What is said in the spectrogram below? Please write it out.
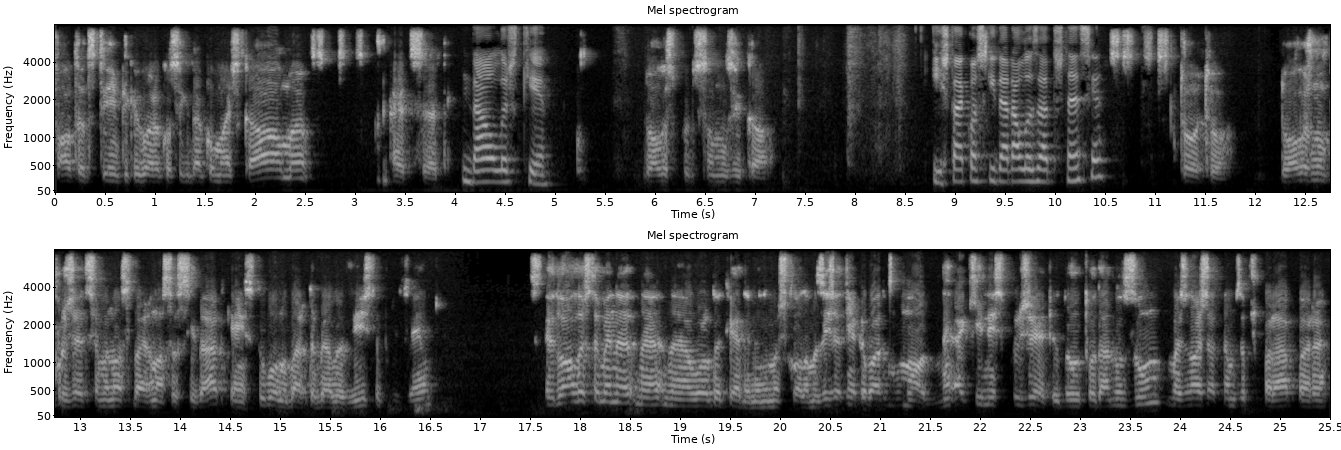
falta de tempo e que agora consigo dar com mais calma, etc. Dá aulas de quê? Dou aulas de produção musical. E está a conseguir dar aulas à distância? Estou, estou. Aulas num projeto que chama Nosso Bairro, Nossa Cidade, que é em Setúbal, no bairro da Bela Vista, por exemplo. Eu dou aulas também na, na, na World Academy, numa escola, mas aí já tinha acabado o modo. né? Aqui neste projeto eu dou, estou a dar no Zoom, mas nós já estamos a preparar para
